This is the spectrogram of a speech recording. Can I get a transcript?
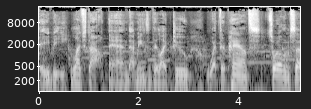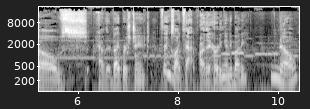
AB lifestyle. And that means that they like to wet their pants, soil themselves, have their diapers changed, things like that. Are they hurting anybody? No.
